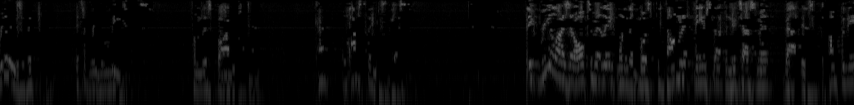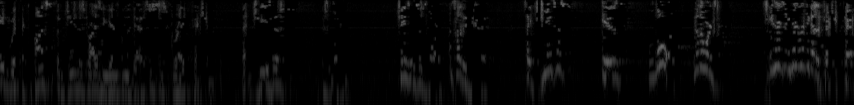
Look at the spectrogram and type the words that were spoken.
really is a victory. It's a release from this body. Okay? The last thing is this. They realize that ultimately one of the most predominant themes throughout the New Testament that is accompanied with the concept of Jesus rising again from the dead is this great picture. That Jesus is Lord. Jesus is Lord. That's how they do it. Say, Jesus is Lord. In other words, here's, here's what you got to picture, okay?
